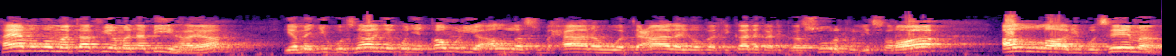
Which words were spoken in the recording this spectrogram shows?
haya mambo matatu ya manabii haya yamejikusanya kwenye kauli ya Allah subhanahu wa ta'ala inayopatikana katika suratul Isra Allah aliposema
